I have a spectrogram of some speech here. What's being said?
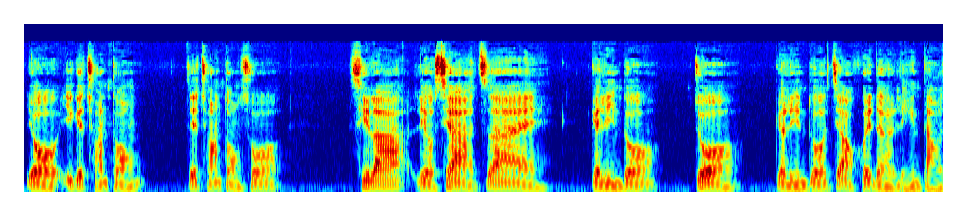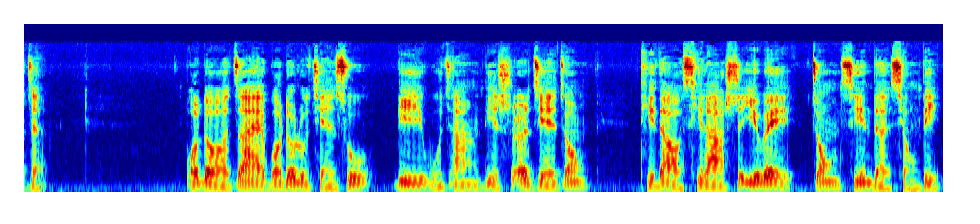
有一个传统，这传统说，希拉留下在格林多。做格林多教会的领导者，伯多在伯多禄前书第五章第十二节中提到希拉是一位忠心的兄弟，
